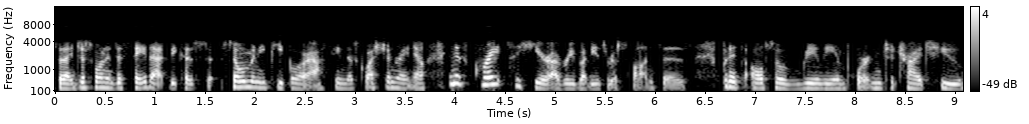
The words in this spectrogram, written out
So I just wanted to say that because so many people are asking this question right now. And it's great to hear everybody's responses, but it's also really important to try to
